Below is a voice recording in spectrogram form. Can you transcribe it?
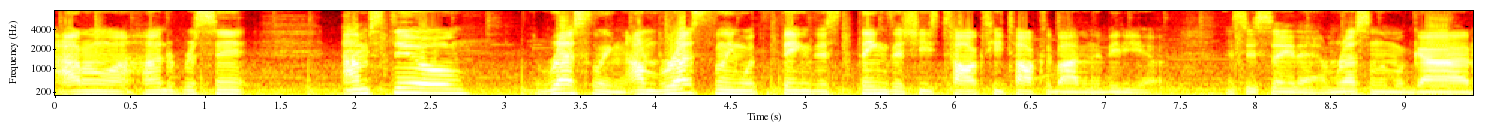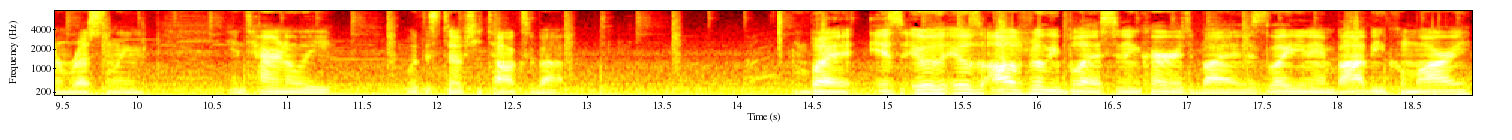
I don't 100%. I'm still wrestling. I'm wrestling with the things, this, things that she's talked, she talks about in the video. Let's just say that. I'm wrestling with God. I'm wrestling internally with the stuff she talks about. But it's, it was, it was, I was really blessed and encouraged by it. This lady named Bobbi Kumari.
